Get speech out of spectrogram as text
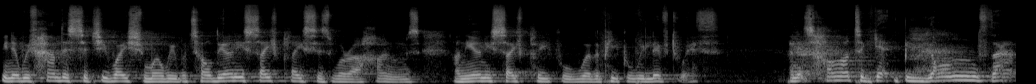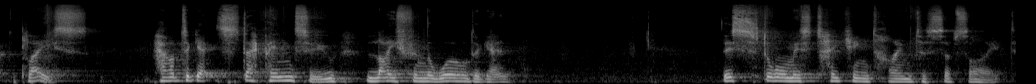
You know, we've had this situation where we were told the only safe places were our homes, and the only safe people were the people we lived with. And it's hard to get beyond that place how to get step into life in the world again. This storm is taking time to subside.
